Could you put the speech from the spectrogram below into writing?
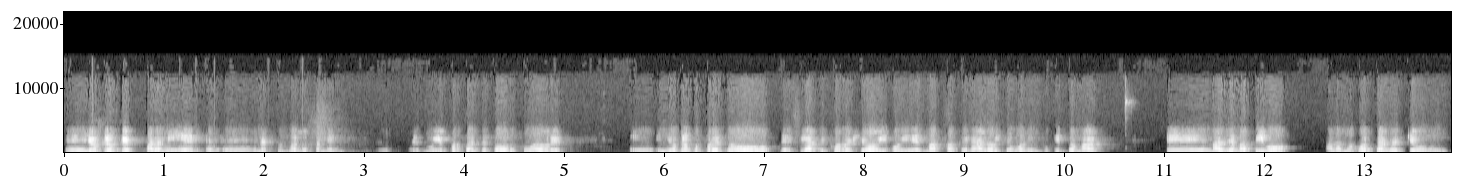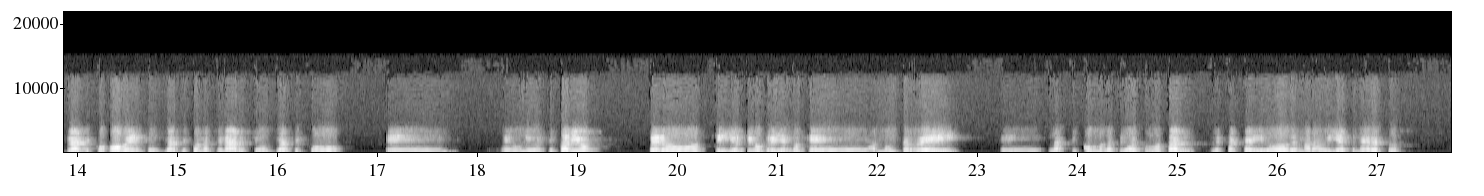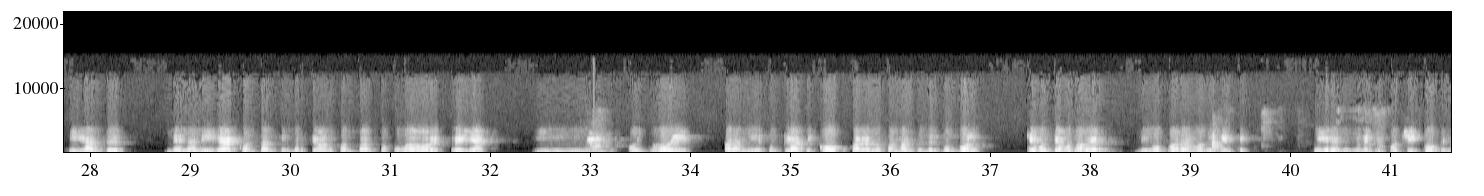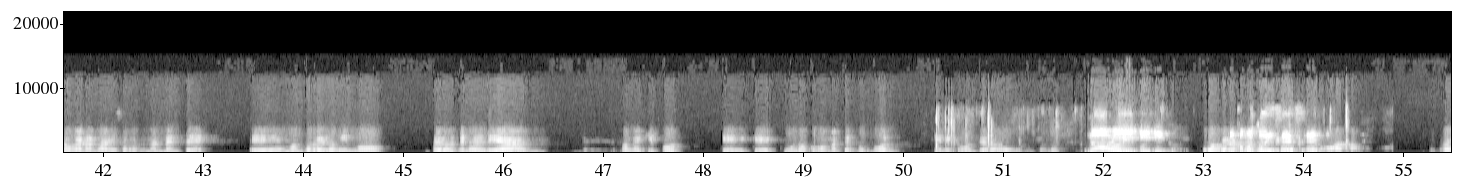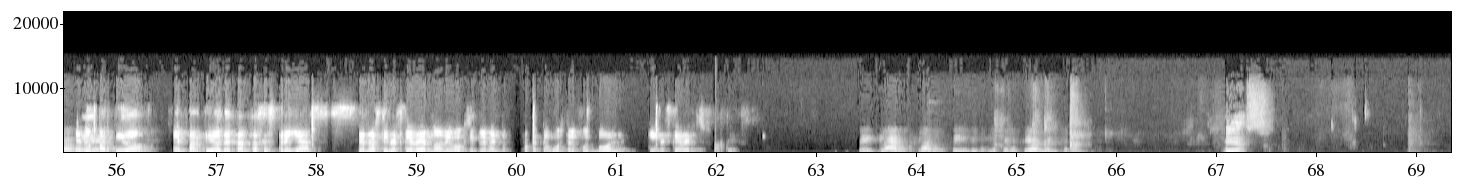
Eh, yo creo que para mí en, en- en estos duelos también es, es muy importante todos los jugadores. Eh, y yo creo que por eso el clásico regio hoy, hoy es más pasional, hoy se vuelve un poquito más, eh, más llamativo. A lo mejor tal vez que un clásico joven, que un clásico nacional, que un clásico eh, eh, universitario. Pero sí, yo sigo creyendo que a Monterrey, eh, la- como la ciudad como tal, les ha caído de maravilla tener a esos gigantes de la liga con tanta inversión, con tanto jugador estrella. Y hoy por hoy, para mí es un clásico para los amantes del fútbol que volteamos a ver. Digo, podremos decir que Tigres es un equipo chico, que no gana nada internacionalmente, eh, Monterrey lo mismo, pero al final del día son equipos que, que uno como amante del fútbol tiene que voltear a verlos. Entonces, No, Amaury, y, y- y- creo que y como tú dices, eh, trabaja, en un bien. partido, en partidos de tantas estrellas, te los tienes que ver, ¿no? Digo, simplemente porque te gusta el fútbol, tienes que ver esos partidos. Sí, claro, claro, sí, definitivamente, ¿no? Yes.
